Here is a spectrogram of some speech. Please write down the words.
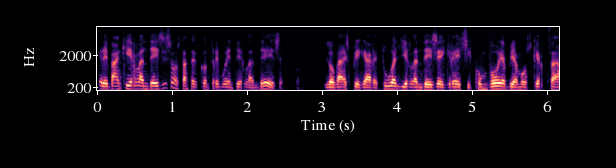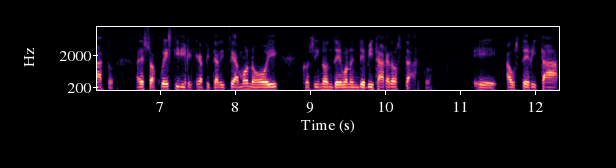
e le banche irlandesi sono state del contribuente irlandese glielo vai a spiegare tu agli irlandesi e ai greci, con voi abbiamo scherzato, adesso a questi li ricapitalizziamo noi, così non devono indebitare lo Stato. E austerità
